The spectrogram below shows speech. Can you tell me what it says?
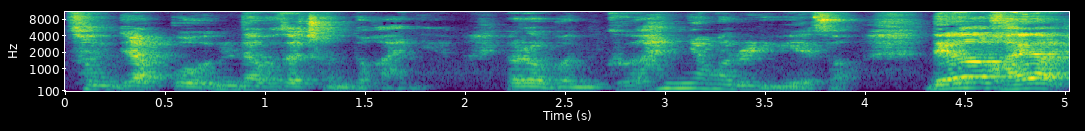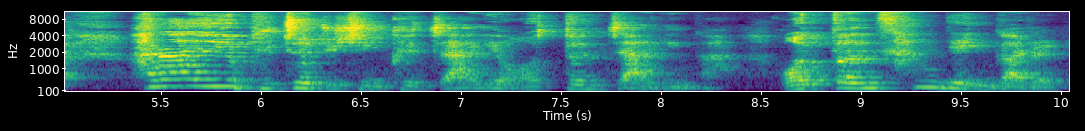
손잡고 온다고 해서 전도가 아니에요. 여러분 그 한 영혼을 위해서 내가 과연 하나님이 붙여주신 그 짝이 어떤 짝인가 어떤 상대인가를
